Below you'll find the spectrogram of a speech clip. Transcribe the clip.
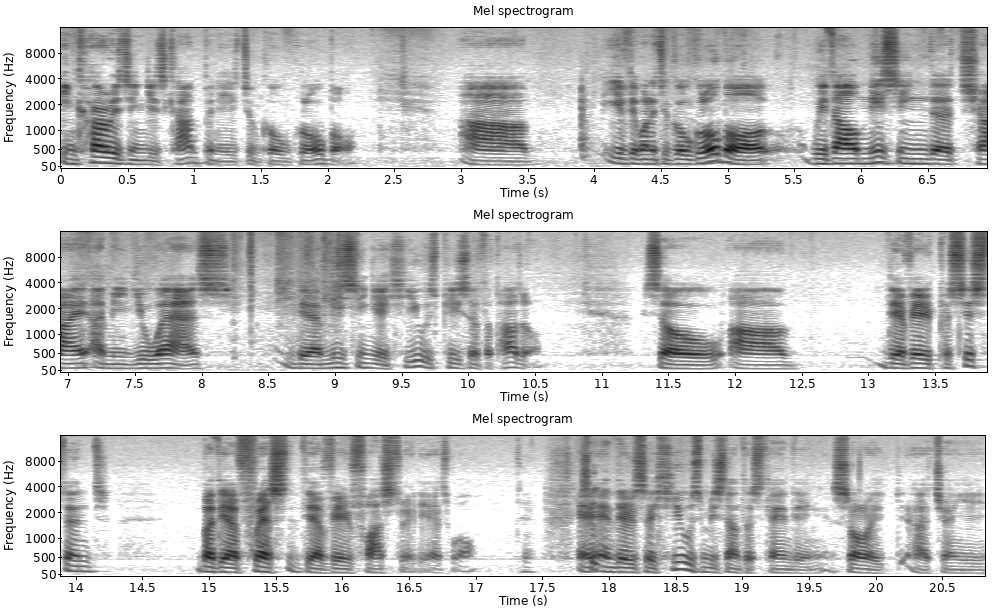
encouraging these companies to go global. Uh, if they wanted to go global without missing the China, I mean U.S., they are missing a huge piece of the puzzle. So uh, they are very persistent, but they are fresh, they are very frustrated as well. And, and there's a huge misunderstanding. Sorry, uh, Zheng Yi,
